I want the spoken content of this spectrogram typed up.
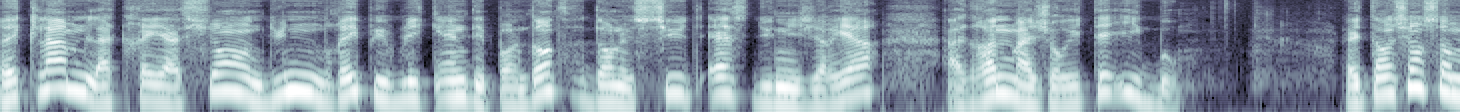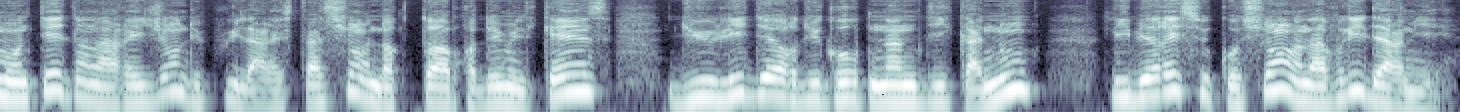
réclame la création d'une république indépendante dans le sud-est du Nigeria à grande majorité Igbo. Les tensions sont montées dans la région depuis l'arrestation en octobre 2015 du leader du groupe Nandi Kanu, libéré sous caution en avril dernier.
